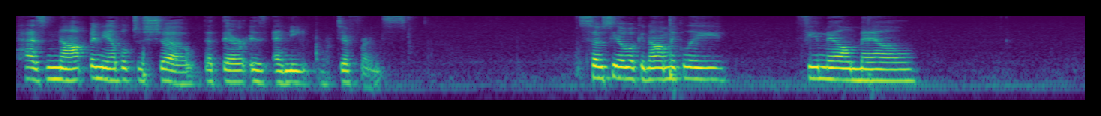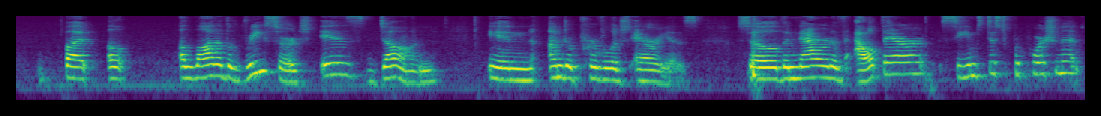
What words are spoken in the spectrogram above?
has not been able to show that there is any difference. Socioeconomically, female, male, but a, a lot of the research is done in underprivileged areas. So the narrative out there seems disproportionate,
